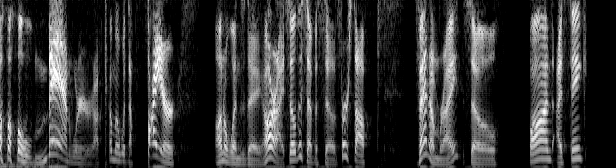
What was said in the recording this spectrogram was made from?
Oh man, we're uh, coming with a fire on a Wednesday. All right, so this episode, first off, Venom, right? So Bond, I think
